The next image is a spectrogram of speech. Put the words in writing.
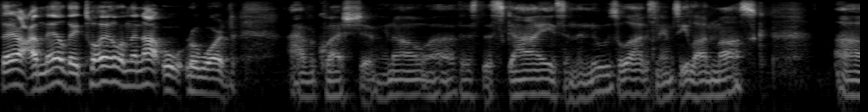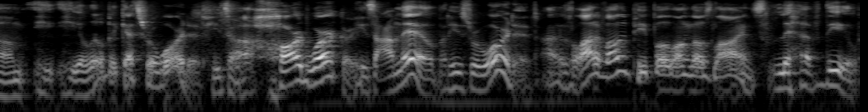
they're amel, they toil, and they're not rewarded. I have a question. You know, uh, there's this guy, he's in the news a lot. His name's Elon Musk. Um, he, he a little bit gets rewarded. He's a hard worker. He's amel, but he's rewarded. Uh, there's a lot of other people along those lines. deal,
